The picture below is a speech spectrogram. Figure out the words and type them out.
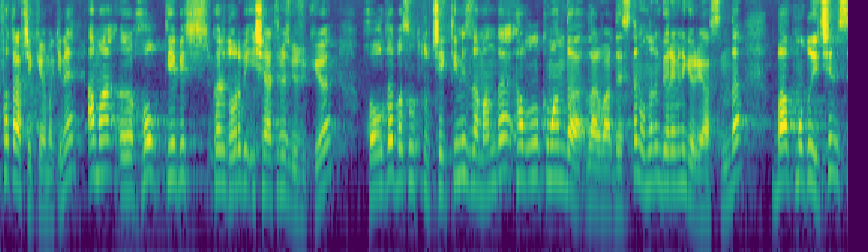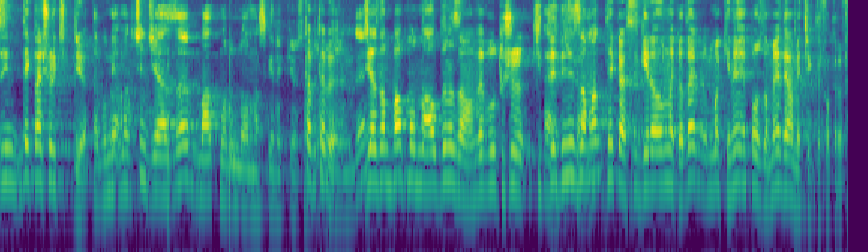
fotoğraf çekiyor makine. Ama e, Hold diye bir yukarı doğru bir işaretimiz gözüküyor. Hold'a basılı tutup çektiğimiz zaman da kablolu kumandalar vardı eskiden. Onların görevini görüyor aslında. Bulk modu için sizin deklanşörü kilitliyor. Tabii bunu yapmak için cihazda bulk modunda olması gerekiyor sanırım Tabii tabii. üzerinde. Cihazdan bulk modunu aldığınız zaman ve bu tuşu kilitlediğiniz Evet, şu an- zaman tekrar siz geri alana kadar makine pozlamaya devam edecektir fotoğrafı.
